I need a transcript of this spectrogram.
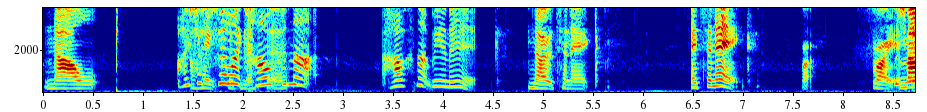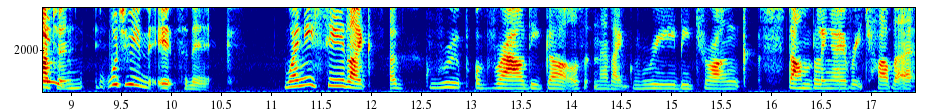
Now, I just hate feel to like admit how it. can that how can that be an ick? No, it's an ick. It's an ick. Right, right. What do Imagine mean- what do you mean it's an ick? when you see like a group of rowdy girls and they're like really drunk, stumbling over each other.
